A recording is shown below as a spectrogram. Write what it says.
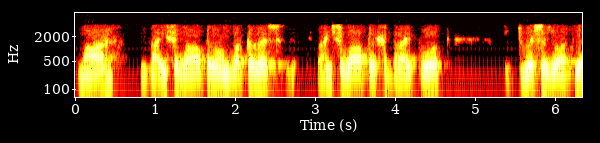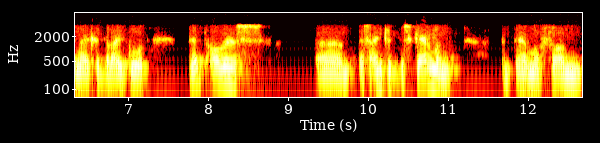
Maar die wyse waarop hy ontwikkel is, die wyse waarop hy gebruik word, die doses waarteen hy gebruik word, dit alles ehm uh, is eintlik beskermend in terme van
